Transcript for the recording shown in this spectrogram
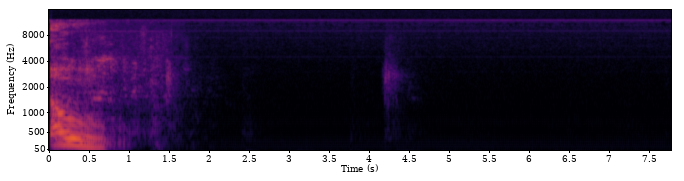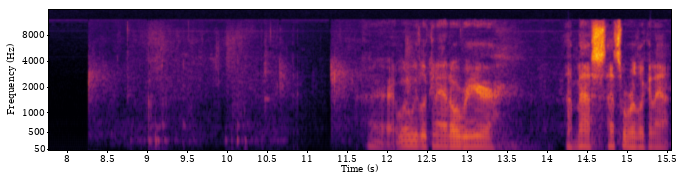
Oh. All right, what are we looking at over here? A mess. That's what we're looking at.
